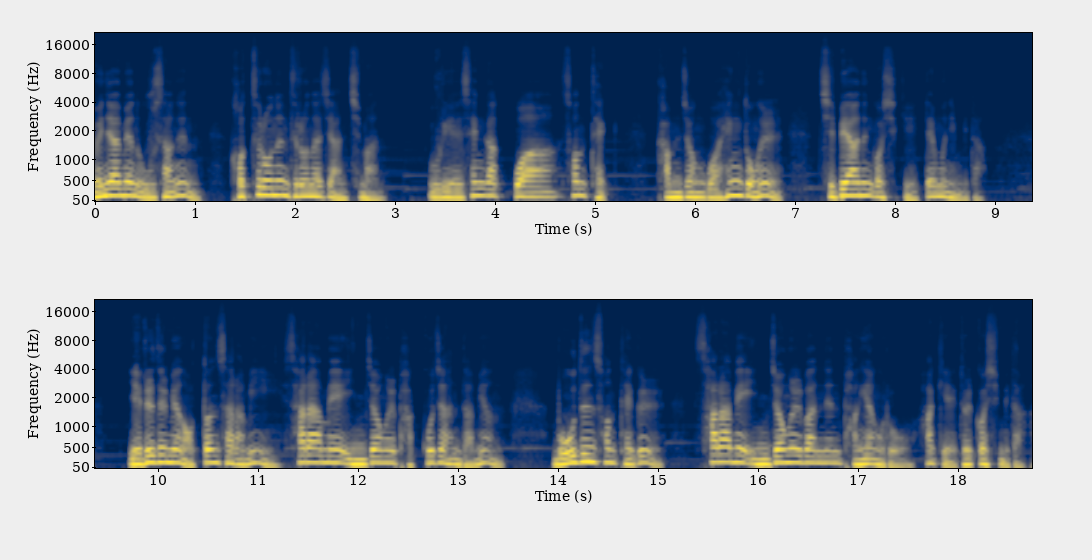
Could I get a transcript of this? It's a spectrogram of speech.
왜냐하면 우상은 겉으로는 드러나지 않지만 우리의 생각과 선택, 감정과 행동을 지배하는 것이기 때문입니다. 예를 들면 어떤 사람이 사람의 인정을 받고자 한다면 모든 선택을 사람의 인정을 받는 방향으로 하게 될 것입니다.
